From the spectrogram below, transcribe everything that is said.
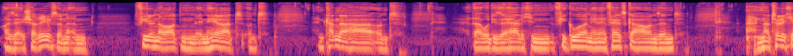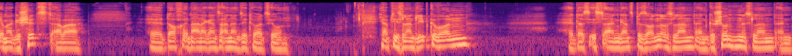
Masai Sharif, sondern an vielen Orten in Herat und in Kandahar und da, wo diese herrlichen Figuren in den Fels gehauen sind. Natürlich immer geschützt, aber äh, doch in einer ganz anderen Situation. Ich habe dieses Land lieb gewonnen äh, das ist ein ganz besonderes Land, ein geschundenes Land, ein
